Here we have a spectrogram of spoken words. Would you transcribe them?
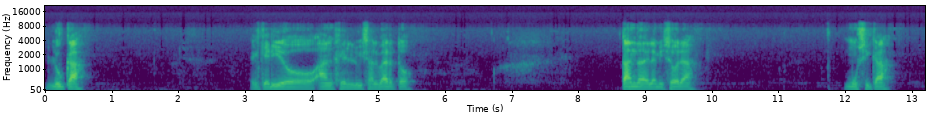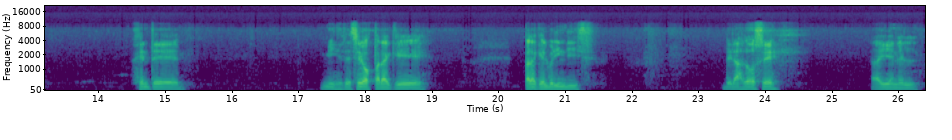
Luca, el querido Ángel Luis Alberto, tanda de la emisora, música, gente, mis deseos para que, para que el brindis de las 12, ahí en el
